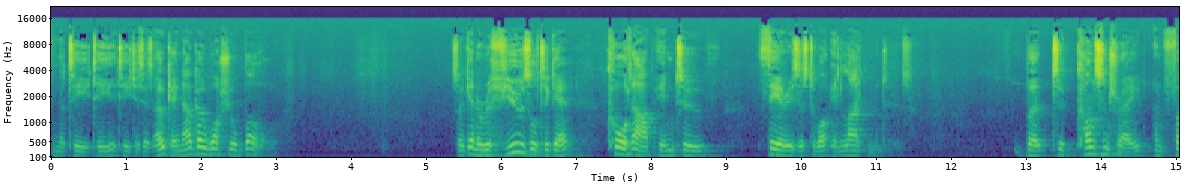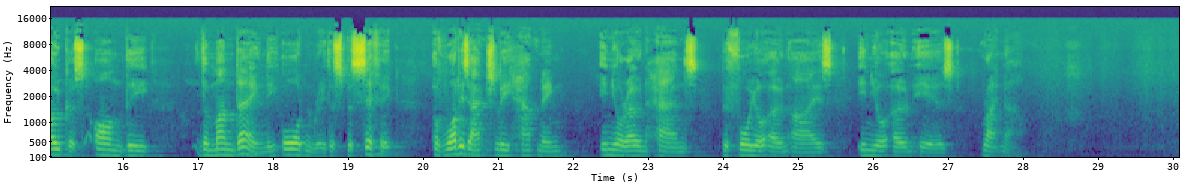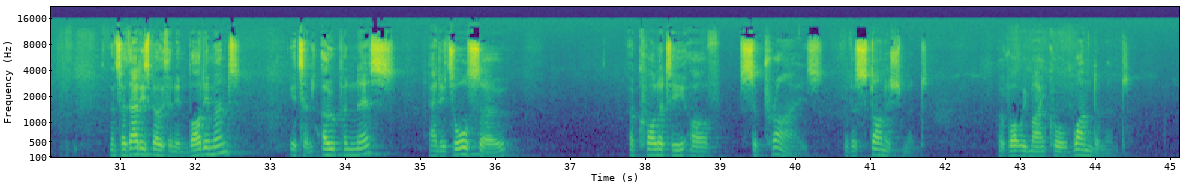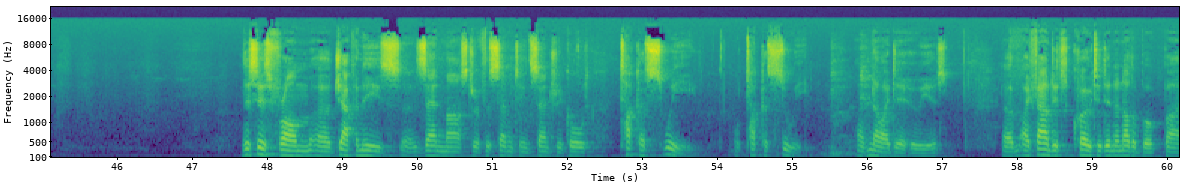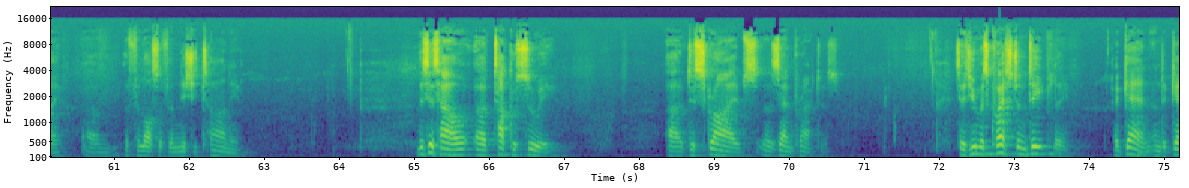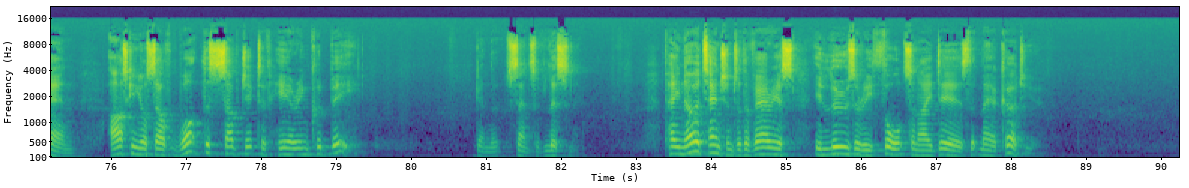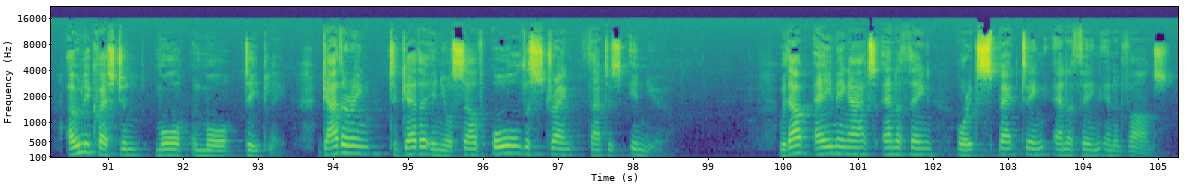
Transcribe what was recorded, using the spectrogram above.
And the teacher says, Okay, now go wash your bowl. So again, a refusal to get caught up into theories as to what enlightenment is, but to concentrate and focus on the, the mundane, the ordinary, the specific of what is actually happening in your own hands, before your own eyes, in your own ears, right now. And so that is both an embodiment, it's an openness, and it's also a quality of surprise, of astonishment, of what we might call wonderment. This is from a Japanese uh, Zen master of the 17th century called Takasui, or Takasui. I have no idea who he is. Um, I found it quoted in another book by um, the philosopher Nishitani. This is how uh, Takasui uh, describes uh, Zen practice. He says, You must question deeply, again and again, asking yourself what the subject of hearing could be. Again, the sense of listening. Pay no attention to the various illusory thoughts and ideas that may occur to you. Only question more and more deeply, gathering together in yourself all the strength that is in you. Without aiming at anything or expecting anything in advance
